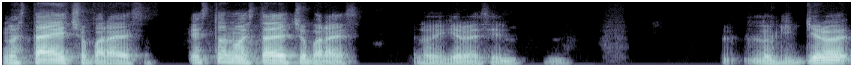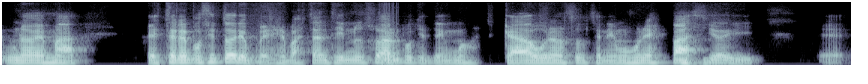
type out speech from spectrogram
No está hecho para eso. Esto no está hecho para eso, es lo que quiero decir. Lo que quiero, una vez más, este repositorio pues es bastante inusual porque tenemos, cada uno de nosotros tenemos un espacio y eh,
